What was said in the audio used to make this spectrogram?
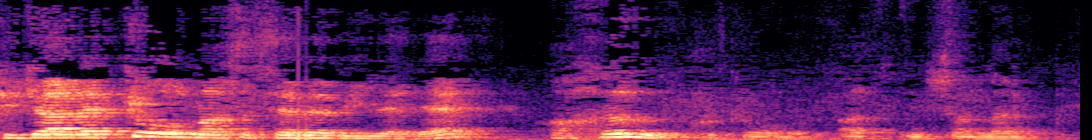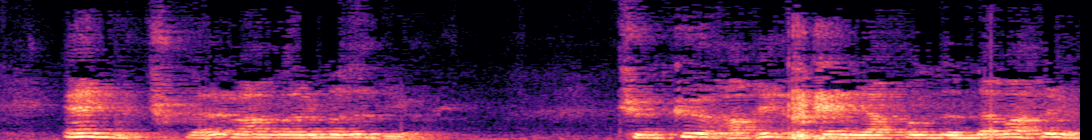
ticaretçi olması sebebiyle de akıl küpü olur insanların. En küçükleri kanlarımızı diyor. Çünkü hakikaten yapıldığında bakıyor.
